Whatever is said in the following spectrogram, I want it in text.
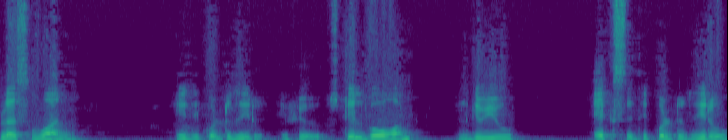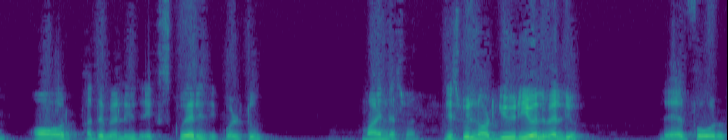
plus 1 is equal to 0 if you still go on it will give you x is equal to 0 or other value is x square is equal to minus 1 this will not give real value. Therefore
